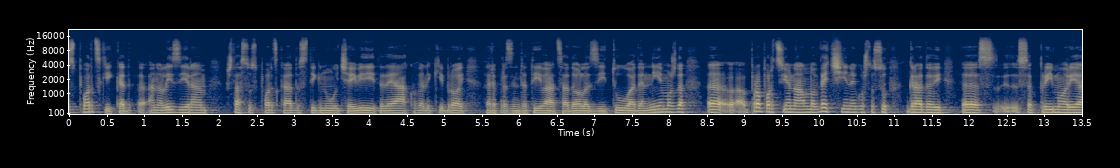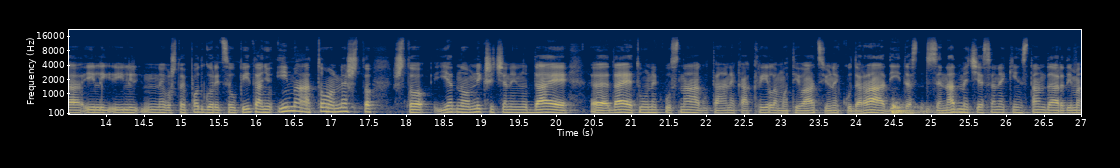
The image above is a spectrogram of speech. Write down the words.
sportski, kad analiziram šta su sportska dostignuća i vidite da jako veliki broj reprezentativaca dolazi tu, a da nije možda e, proporcionalno veći nego što su gradovi e, s, sa Primorja ili, ili nego što je Podgorica u pitanju, ima to nešto što jednom Nikšićaninu daje, e, daje tu neku snagu, ta neka krila, motivaciju, neku da radi, da se nadmeće sa nekim standardima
